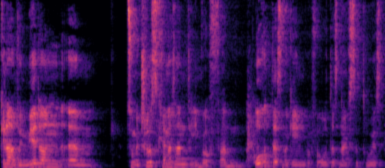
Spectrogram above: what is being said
Genau, und wenn wir dann ähm, zum Entschluss gekommen sind, irgendwo auf einen Ort, dass wir gehen, auf einen Ort, das nächste dran ist,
